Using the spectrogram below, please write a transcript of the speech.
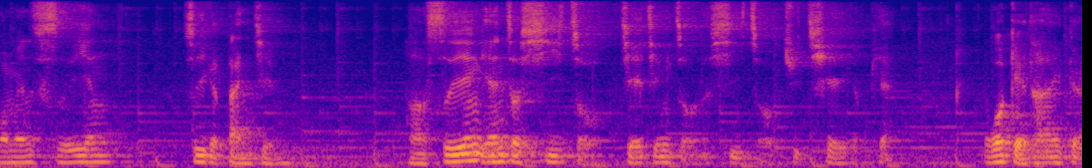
我们石英是一个单晶。啊，石英沿着西轴结晶轴的西轴去切一个片，我给它一个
